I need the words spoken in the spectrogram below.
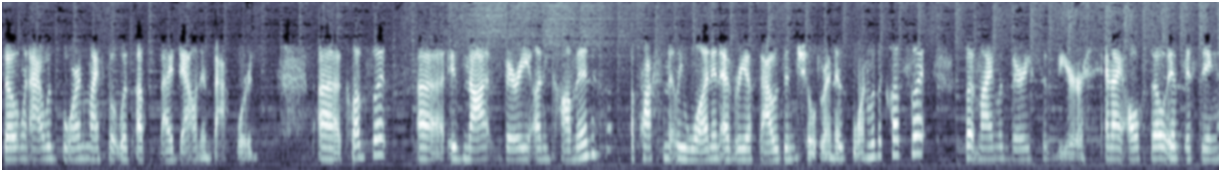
So when I was born, my foot was upside down and backwards. Uh, clubfoot uh, is not very uncommon. Approximately one in every a thousand children is born with a clubfoot, but mine was very severe. And I also am missing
